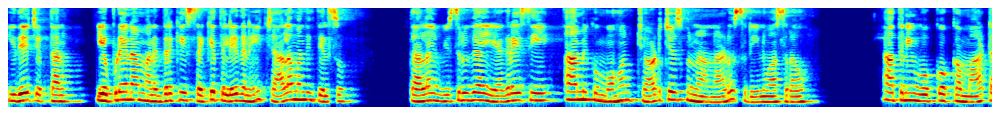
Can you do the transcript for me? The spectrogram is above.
ఇదే చెప్తాను. ఎప్పుడైనా మనిద్దరికీ సఖ్యత లేదని చాలామందికి తెలుసు. తల విసురుగా ఎగరేసి ఆమెకు మొహం చాటు చేసుకుని అన్నాడు శ్రీనివాసరావు. అతని ఒక్కొక్క మాట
